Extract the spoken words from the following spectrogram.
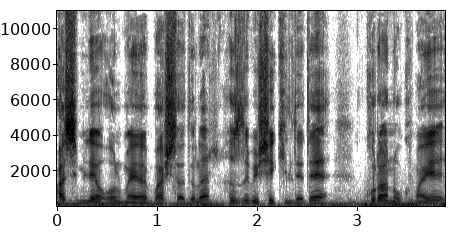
asimile olmaya başladılar. Hızlı bir şekilde de Kur'an okumayı e,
